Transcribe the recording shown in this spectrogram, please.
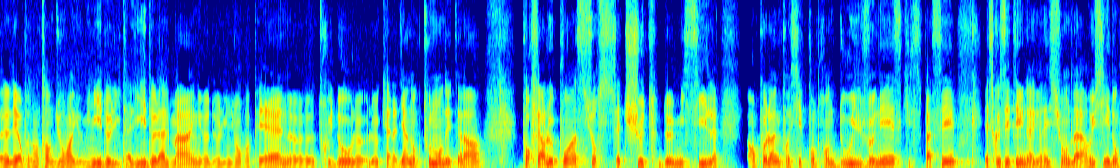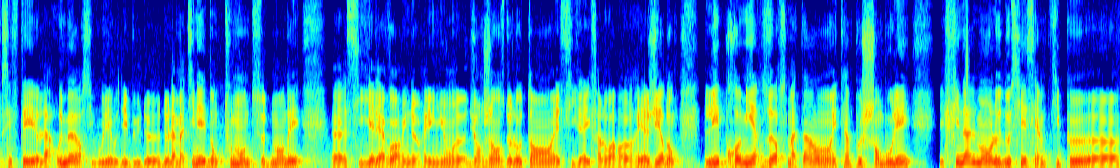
les représentants du Royaume-Uni, de l'Italie, de l'Allemagne, de l'Union européenne, Trudeau, le, le Canadien. Donc tout le monde était là pour faire le point sur cette chute de missiles en Pologne pour essayer de comprendre d'où il venait, ce qui se passait. Est-ce que c'était une agression de la Russie? Donc c'était la rumeur, si vous voulez, au début de, la matinée. Donc tout le monde se demandait euh, s'il y avoir une réunion euh, d'urgence de l'OTAN et s'il allait falloir euh, réagir. Donc les premières heures ce matin ont été un peu chamboulées. Et finalement, le dossier s'est un petit peu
